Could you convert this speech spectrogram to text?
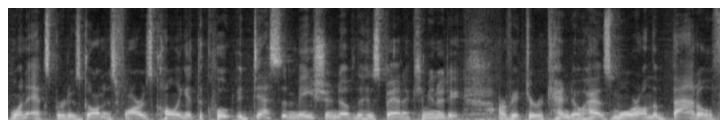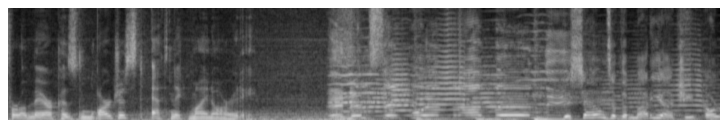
One expert has gone as far as calling it the quote decimation of the Hispanic community. Our Victor Oquendo has more on the battle for America's largest ethnic minority. The sounds of the mariachi are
